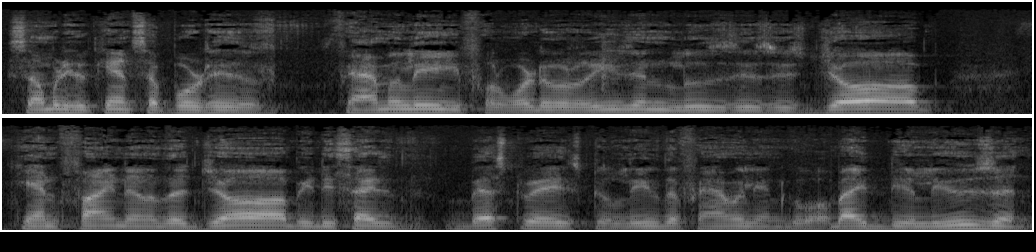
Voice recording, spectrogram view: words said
Somebody who can't support his family for whatever reason, loses his job, can't find another job, he decides the best way is to leave the family and go by delusion.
